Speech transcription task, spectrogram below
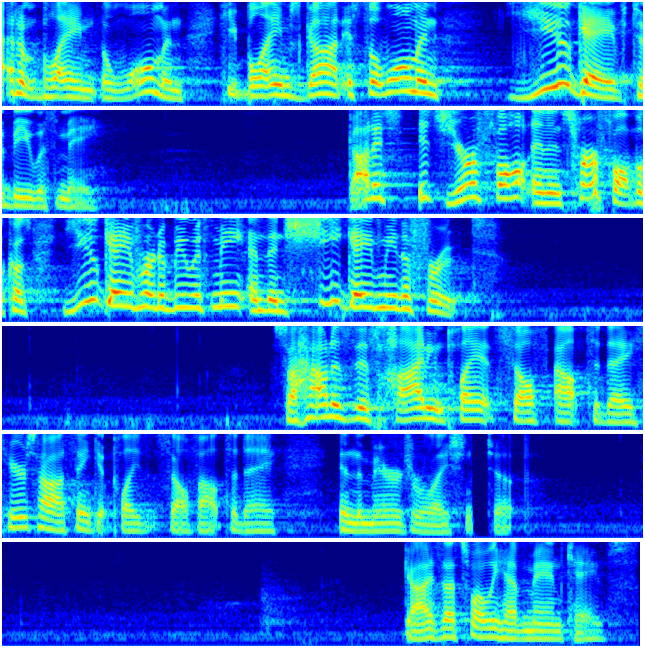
Adam blamed the woman, he blames God. It's the woman you gave to be with me. God, it's, it's your fault and it's her fault because you gave her to be with me and then she gave me the fruit. So, how does this hiding play itself out today? Here's how I think it plays itself out today in the marriage relationship. Guys, that's why we have man caves.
